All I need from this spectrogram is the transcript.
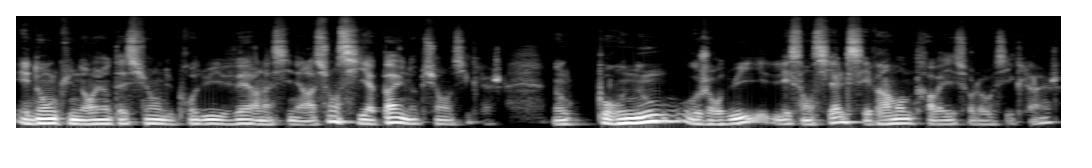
et donc une orientation du produit vers l'incinération s'il n'y a pas une option recyclage. Donc pour nous, aujourd'hui, l'essentiel, c'est vraiment de travailler sur le recyclage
